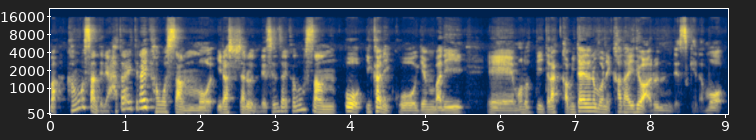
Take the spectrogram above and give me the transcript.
まあ、看護師さんってね、働いてない看護師さんもいらっしゃるんで、潜在看護師さんをいかにこう、現場に、えー、戻っていただくかみたいなのもね、課題ではあるんですけども、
